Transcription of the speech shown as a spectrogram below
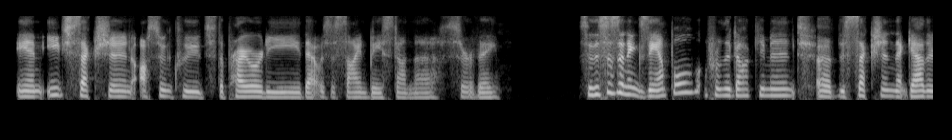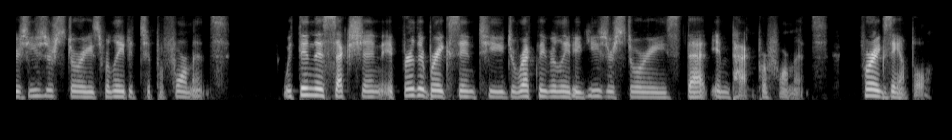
And each section also includes the priority that was assigned based on the survey. So this is an example from the document of the section that gathers user stories related to performance. Within this section, it further breaks into directly related user stories that impact performance. For example,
